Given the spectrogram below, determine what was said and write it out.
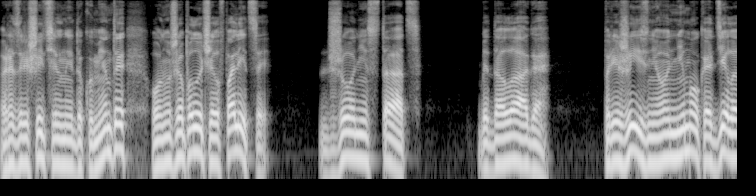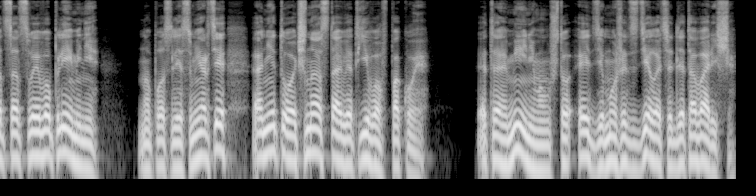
Разрешительные документы он уже получил в полиции. Джонни Стац. Бедолага. При жизни он не мог отделаться от своего племени, но после смерти они точно оставят его в покое. Это минимум, что Эдди может сделать для товарища.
